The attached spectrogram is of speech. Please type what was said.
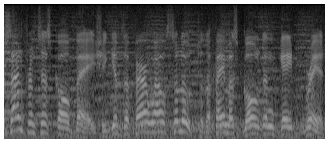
Over San Francisco Bay, she gives a farewell salute to the famous Golden Gate Bridge.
